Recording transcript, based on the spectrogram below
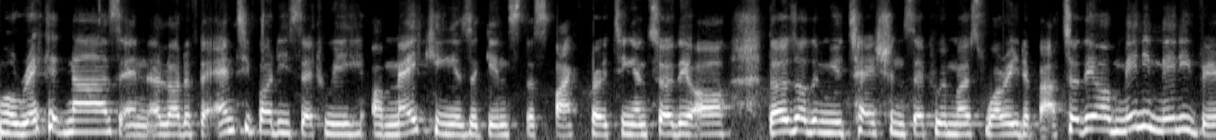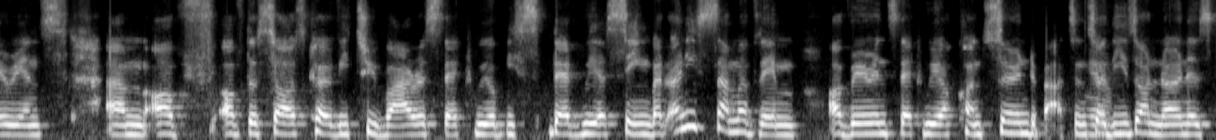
will recognize and a lot of the antibodies that we are making is against the spike protein. And so there are those are the mutations that we're most worried about. So there are many many variants um, of of the SARS-CoV-2 virus that we'll be that we are seeing but only some of them are variants that we are concerned about. And yeah. so these are known as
